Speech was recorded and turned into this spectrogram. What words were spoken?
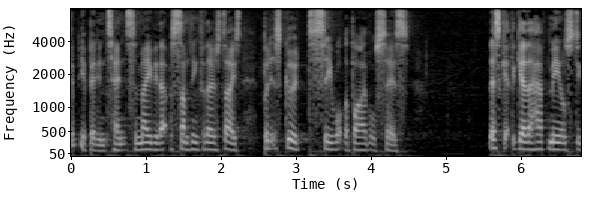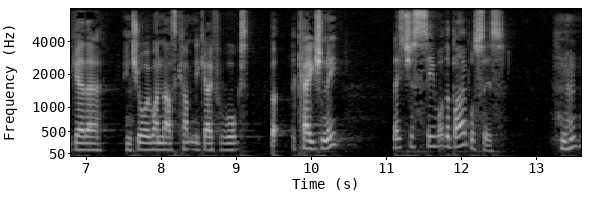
could be a bit intense, and maybe that was something for those days. But it's good to see what the Bible says. Let's get together, have meals together, enjoy one another's company, go for walks. But occasionally, let's just see what the Bible says. You know?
